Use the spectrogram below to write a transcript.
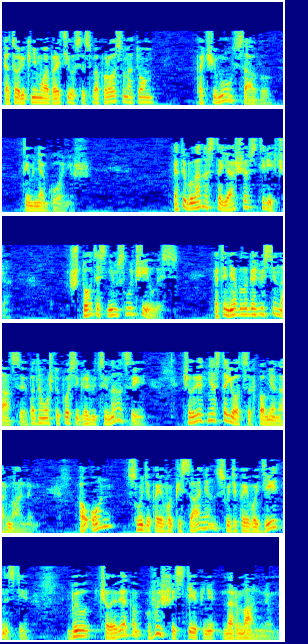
который к нему обратился с вопросом о том, почему, Савл, ты меня гонишь? Это была настоящая встреча. Что-то с ним случилось. Это не была галлюцинация, потому что после галлюцинации человек не остается вполне нормальным. А он, судя по его писаниям, судя по его деятельности, был человеком в высшей степени нормальным.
